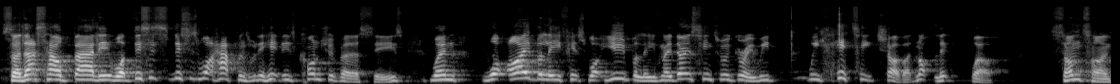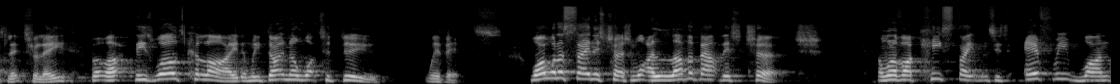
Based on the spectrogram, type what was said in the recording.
So that's how bad it was. This is this is what happens when you hit these controversies. When what I believe hits what you believe, and they don't seem to agree. We we hit each other. Not lit well, sometimes literally, but uh, these worlds collide, and we don't know what to do with it. What I want to say in this church, and what I love about this church, and one of our key statements is everyone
